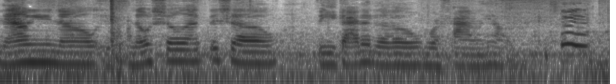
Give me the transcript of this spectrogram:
now you know. It's no show like the show. We gotta go. We're finally home.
